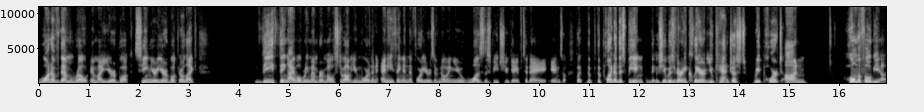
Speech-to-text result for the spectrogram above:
one of them wrote in my yearbook, senior yearbook, they're like, the thing I will remember most about you more than anything in the four years of knowing you was the speech you gave today. In so, but the, the point of this being, she was very clear. You can't just report on homophobia.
